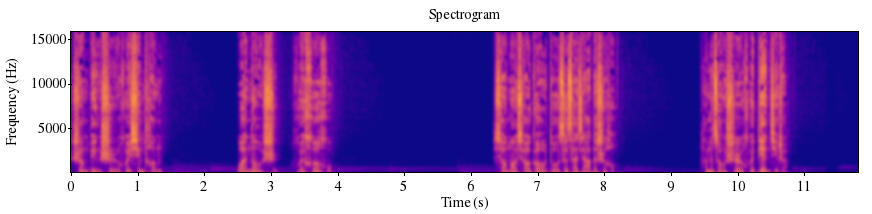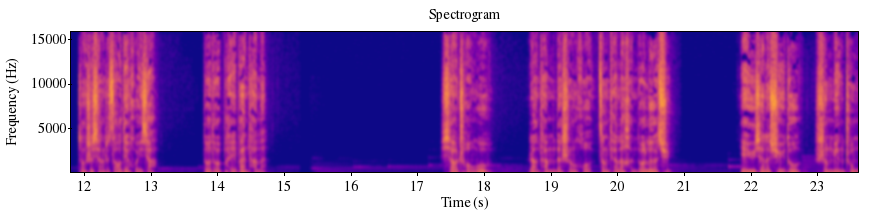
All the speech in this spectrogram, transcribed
生病时会心疼，玩闹时会呵护。小猫小狗独自在家的时候，他们总是会惦记着。总是想着早点回家，多多陪伴他们。小宠物让他们的生活增添了很多乐趣，也遇见了许多生命中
